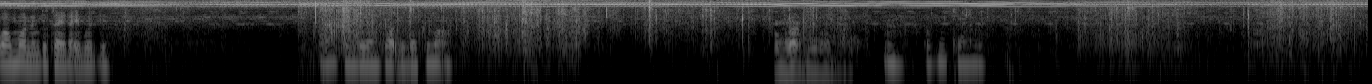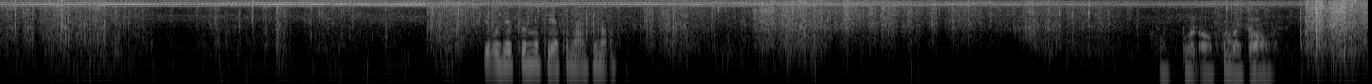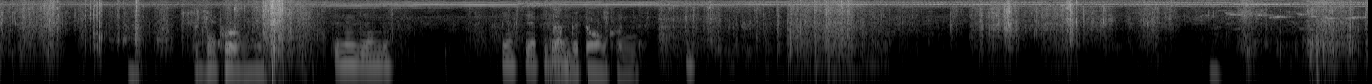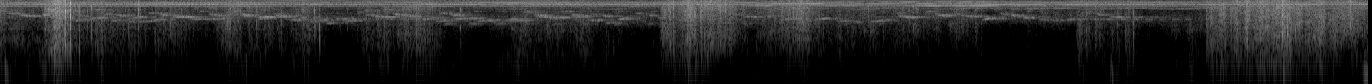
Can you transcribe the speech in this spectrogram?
วางหมอนนั้นจะใส่ได้เบิดอยู่อ่าเพิ่งเรียงต่ออีกแล้วพี่น้องงามไม่นอนบ้านอืมดอกนี้แกงเลยเดี๋ยวเอาเฮ็ดต้นมะเขือขนาดพี่น้อง เปิดออกทำใบตอง เป็นพงเพิ่งเนี่ยเป็นเหลืองๆเลยเรียงเสียไปด้ดัวยนใบตองขึ้น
